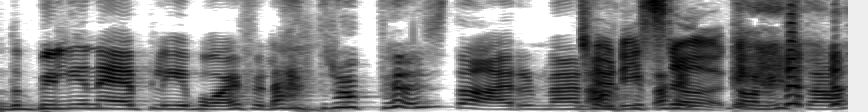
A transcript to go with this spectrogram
the billionaire playboy philanthropist, the Iron Man, Tony Stark. Tony Stark.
